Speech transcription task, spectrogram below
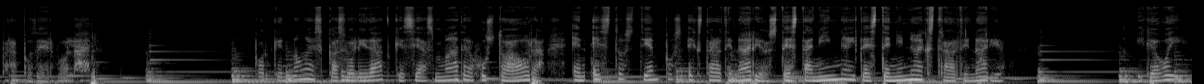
para poder volar. Porque no es casualidad que seas madre justo ahora, en estos tiempos extraordinarios de esta niña y de este niño extraordinario. Y que hoy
